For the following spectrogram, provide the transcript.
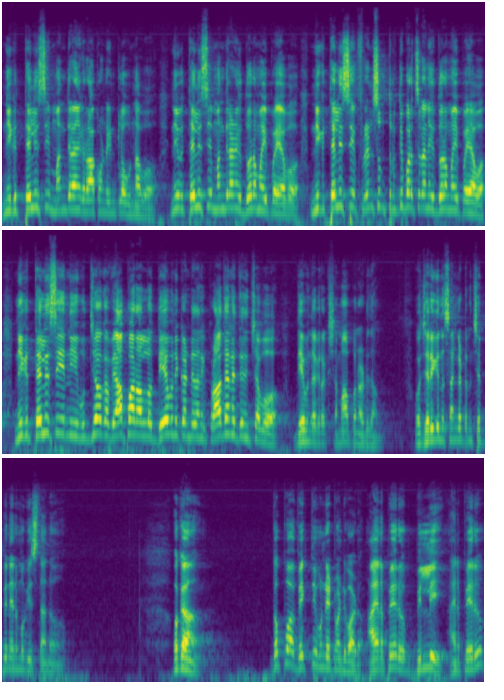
నీకు తెలిసి మందిరానికి రాకుండా ఇంట్లో ఉన్నావో నీకు తెలిసి మందిరానికి దూరం అయిపోయావో నీకు తెలిసి ఫ్రెండ్స్ని తృప్తిపరచడానికి దూరం అయిపోయావో నీకు తెలిసి నీ ఉద్యోగ వ్యాపారాల్లో దేవుని కంటే దానికి ప్రాధాన్యతనిచ్చావో దేవుని దగ్గర క్షమాపణ అడుదాం ఓ జరిగిన సంఘటన చెప్పి నేను ముగిస్తాను. ఒక గొప్ప వ్యక్తి ఉండేటువంటి వాడు. ఆయన పేరు బిల్లి. ఆయన పేరు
